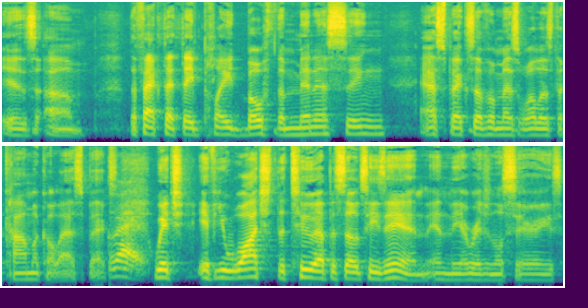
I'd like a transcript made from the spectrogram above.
is um, the fact that they played both the menacing aspects of him as well as the comical aspects. Right. Which, if you watch the two episodes he's in in the original series,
